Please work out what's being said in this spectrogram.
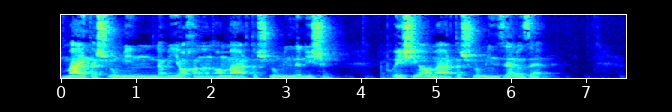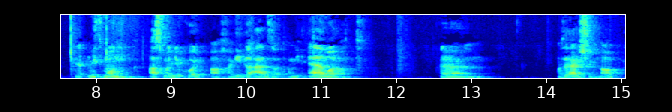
Májta slumin, Rabbi Yochanan amárta slumin le lisen. Rabbi Isi amárta slumin zeleze. Mit mondunk? Azt mondjuk, hogy a Hagiga áldozat, ami elmaradt az első nap,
